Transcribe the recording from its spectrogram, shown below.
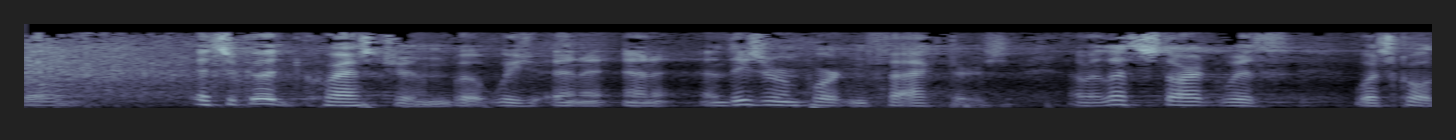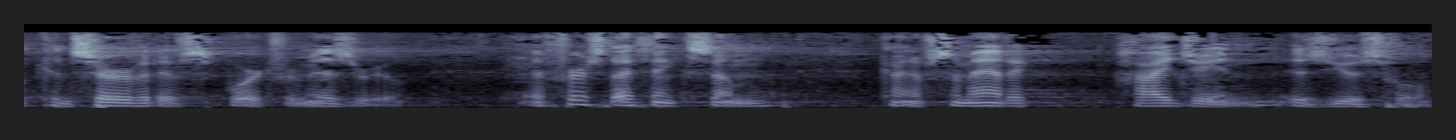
Well, it's a good question, but we and, and, and these are important factors. I mean, let's start with what's called conservative support from Israel. First, I think some kind of semantic hygiene is useful.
